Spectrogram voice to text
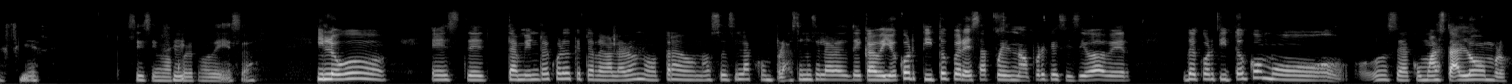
Así es. Sí, sí, me acuerdo de esa. Y luego, este, también recuerdo que te regalaron otra, o no sé si la compraste, no sé la verdad, de cabello cortito, pero esa pues no, porque sí se iba a ver de cortito como, o sea, como hasta el hombro.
